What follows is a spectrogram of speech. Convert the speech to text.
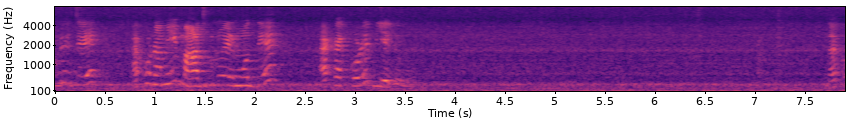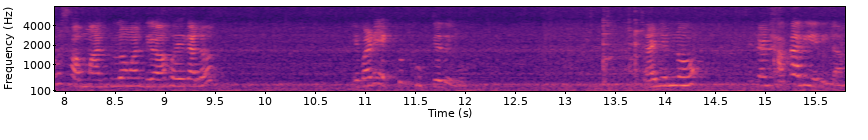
উঠেছে। এখন আমি মাছগুলো এর মধ্যে এক এক করে দিয়ে দেবো। দেখো, সব মাছগুলো আমার দেওয়া হয়ে গেল। এবারে একটু ফুটতে দেব। তাই জন্য এটা ঢাকা দিয়ে দিলাম।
